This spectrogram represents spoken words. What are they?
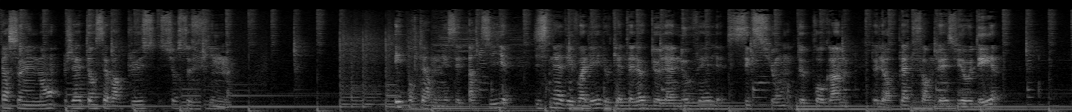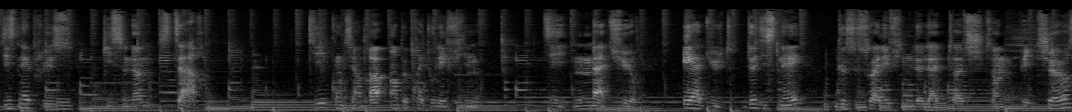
Personnellement, j'ai hâte d'en savoir plus sur ce film. Et pour terminer cette partie, Disney a dévoilé le catalogue de la nouvelle section de programmes de leur plateforme de SVOD, Disney ⁇ qui se nomme Star, qui contiendra à peu près tous les films dits matures et adultes de Disney, que ce soit les films de la Touchstone Pictures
